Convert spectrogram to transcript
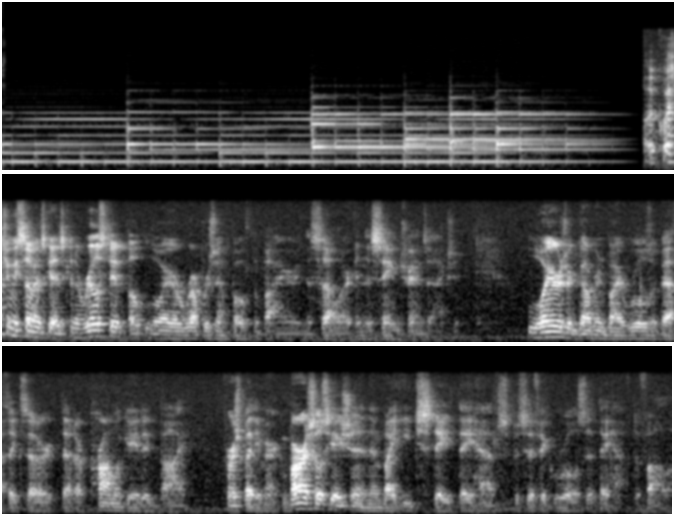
A question we sometimes get is, can a real estate lawyer represent both the buyer and the seller in the same transaction? Lawyers are governed by rules of ethics that are, that are promulgated by, first by the American Bar Association, and then by each state, they have specific rules that they have to follow.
